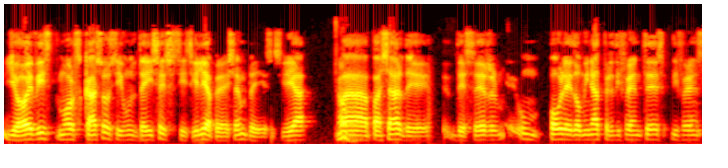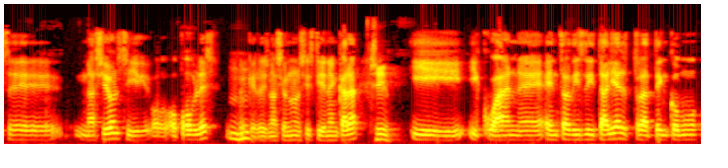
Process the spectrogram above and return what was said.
Jo he vist molts casos i un d'ells és Sicília, per exemple. Sicília oh. va passar de, de ser un poble dominat per diferents, diferents eh, nacions i, o, o pobles, uh -huh. perquè les nacions no existien encara, sí. i, i quan eh, entra dins d'Itàlia el traten com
